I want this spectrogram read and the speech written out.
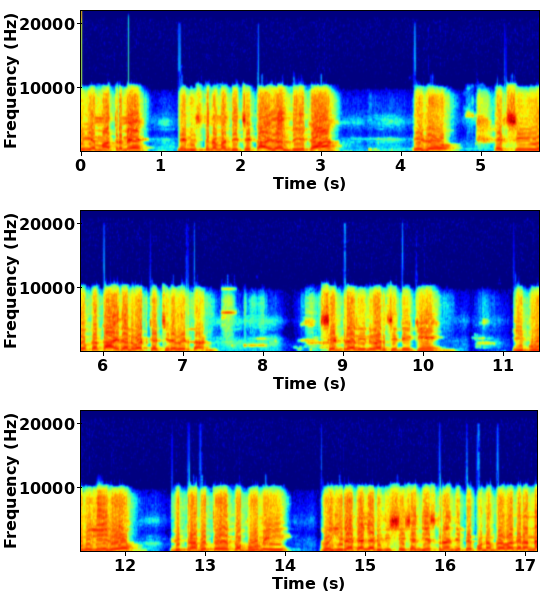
బియ్యం మాత్రమే మేము ఇస్తున్నామని తెచ్చే కాగితాలు లేక ఏదో హెచ్సి యొక్క కాగితాలు పట్టుకొచ్చి పెడతాడు సెంట్రల్ యూనివర్సిటీకి ఈ భూమి లేదు. ఇది ప్రభుత్వం యొక్క భూమి. ఈ రకంగా రిజిస్ట్రేషన్ చేసుకున్నానని చెప్పే పొన్నం ప్రభాకర్ అన్న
